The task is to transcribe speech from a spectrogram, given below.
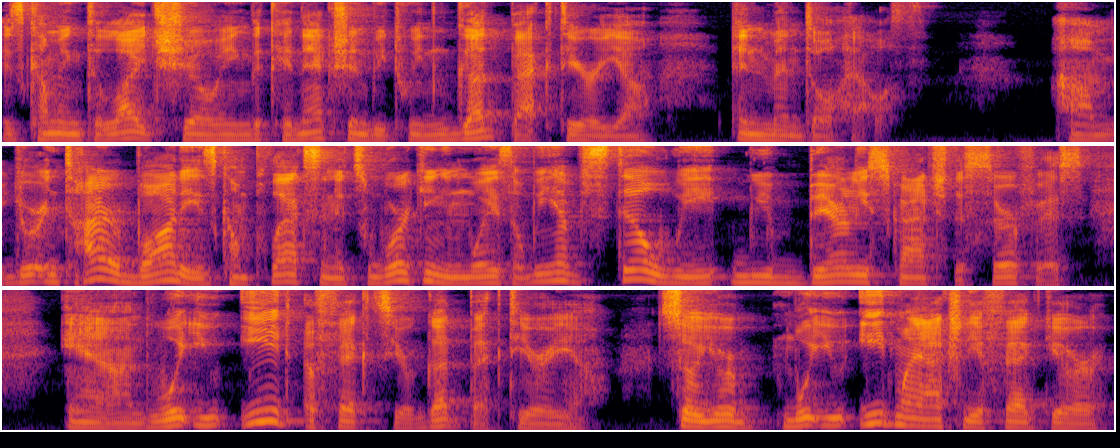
is coming to light showing the connection between gut bacteria and mental health. Um, your entire body is complex and it's working in ways that we have still we we barely scratched the surface. And what you eat affects your gut bacteria. So your what you eat might actually affect your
